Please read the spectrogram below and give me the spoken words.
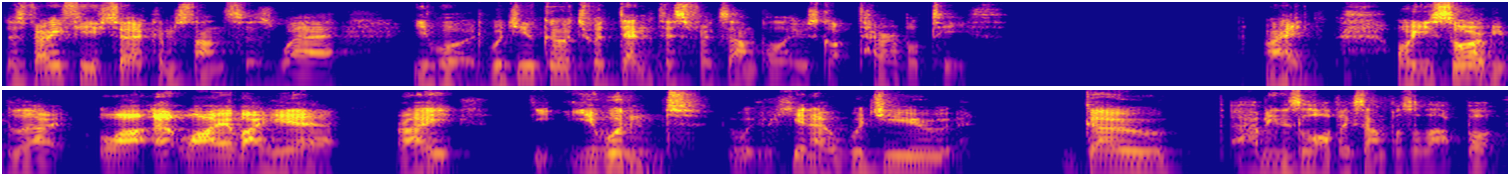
There's very few circumstances where you would. Would you go to a dentist, for example, who's got terrible teeth? Right? Or you saw him, you'd be like, why, why am I here? Right? You wouldn't. You know, would you go? I mean, there's a lot of examples of that, but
